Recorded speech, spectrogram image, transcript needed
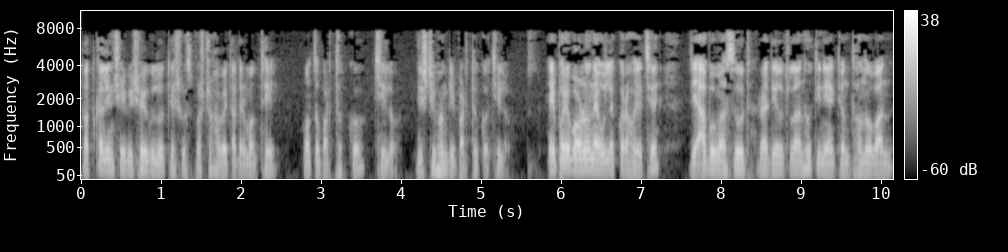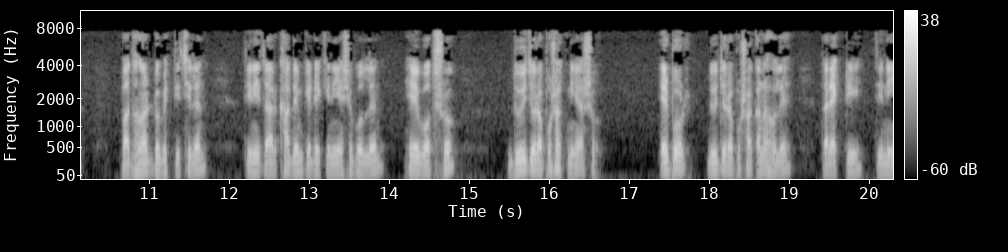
তৎকালীন সেই বিষয়গুলোতে সুস্পষ্টভাবে তাদের মধ্যে মত পার্থক্য ছিল, দৃষ্টিভঙ্গির পার্থক্য ছিল। এরপরে বর্ণনায় উল্লেখ করা হয়েছে যে আবু মাসুদ রাজিউল্লাহু তিনি একজন ধনবান বা ধনাঢ্য ব্যক্তি ছিলেন। তিনি তার খাদেমকে ডেকে নিয়ে এসে বললেন, হে বৎস, দুই জোড়া পোশাক নিয়ে আসো। এরপর দুই জোড়া পোশাক আনা হলে তার একটি তিনি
